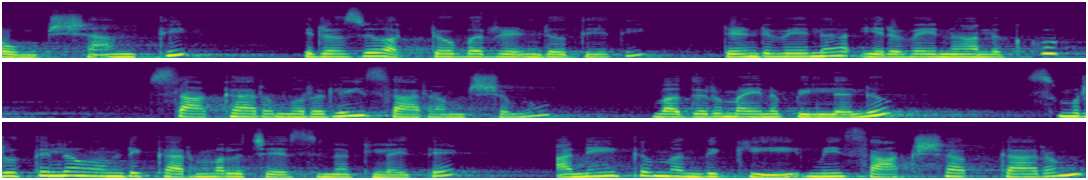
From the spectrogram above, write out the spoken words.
ఓం శాంతి. ఈరోజు అక్టోబర్ రెండో తేదీ రెండు వేల ఇరవై నాలుగు సాకార మురళి సారాంశము. మధురమైన పిల్లలు స్మృతిలో ఉండి కర్మలు చేసినట్లయితే అనేక మందికి మీ సాక్షాత్కారం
